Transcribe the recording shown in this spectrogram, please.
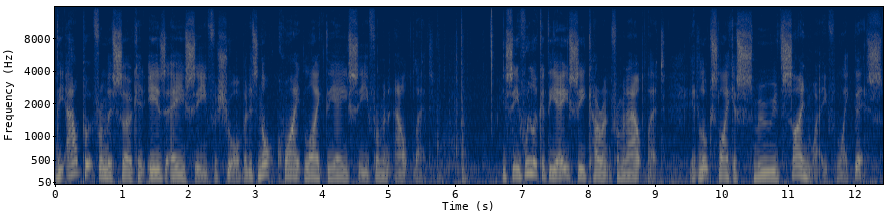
the output from this circuit is AC for sure, but it's not quite like the AC from an outlet. You see, if we look at the AC current from an outlet, it looks like a smooth sine wave, like this.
